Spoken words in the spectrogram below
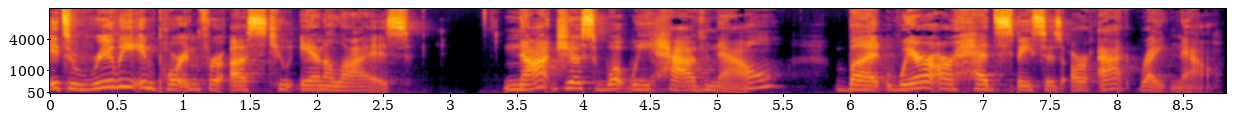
It's really important for us to analyze not just what we have now, but where our headspaces are at right now.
